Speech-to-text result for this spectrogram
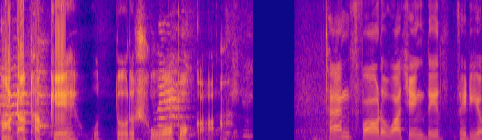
কাঁটা থাকে? উত্তর শুয়োপোকা। Thanks for watching this video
